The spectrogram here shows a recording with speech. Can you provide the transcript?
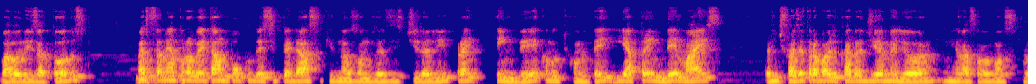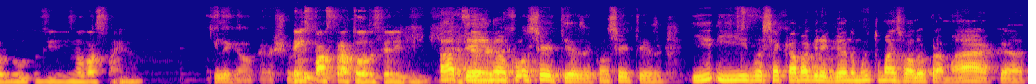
valoriza todos, mas também aproveitar um pouco desse pedaço que nós vamos existir ali para entender, como eu te comentei, e aprender mais para a gente fazer trabalho cada dia melhor em relação aos nossos produtos e inovações. Né? Que legal, cara. Show tem espaço para todos, Felipe. Ah, Essa tem, é não, com certeza, com certeza. E, e você acaba agregando muito mais valor para a marca,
